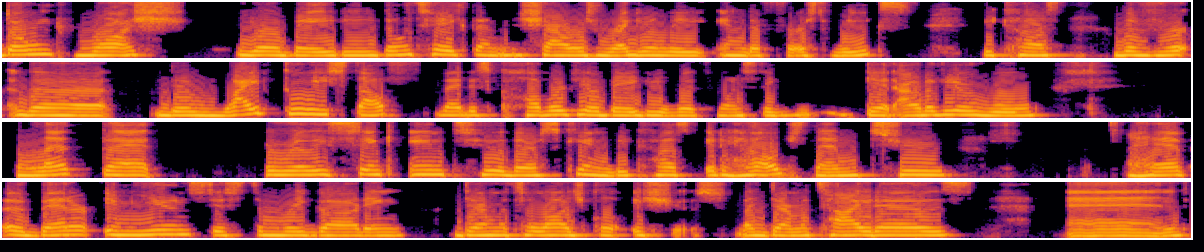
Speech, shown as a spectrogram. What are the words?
don't wash your baby. Don't take them showers regularly in the first weeks because the the the white gooey stuff that is covered your baby with once they get out of your womb, let that really sink into their skin because it helps them to have a better immune system regarding dermatological issues like dermatitis and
